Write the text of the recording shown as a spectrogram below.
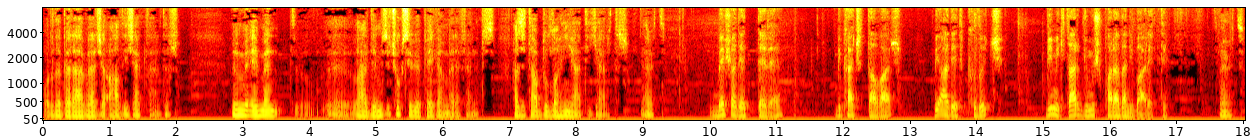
orada beraberce ağlayacaklardır. Ümmü Eymen e, validemizi çok seviyor Peygamber Efendimiz. Hazreti Abdullah'ın yadigarıdır. Evet. Beş adet deve, birkaç davar, bir adet kılıç, bir miktar gümüş paradan ibaretti. Evet.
